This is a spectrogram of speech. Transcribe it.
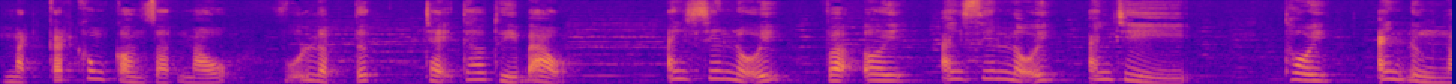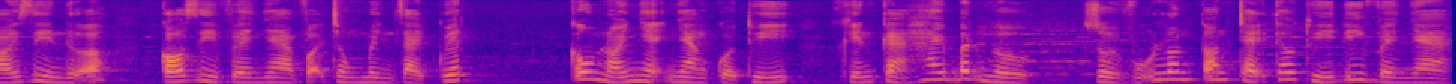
Mặt cắt không còn giọt máu, Vũ lập tức chạy theo Thúy bảo Anh xin lỗi, vợ ơi, anh xin lỗi, anh chỉ... Thôi, anh đừng nói gì nữa, có gì về nhà vợ chồng mình giải quyết. Câu nói nhẹ nhàng của Thúy khiến cả hai bất ngờ, rồi Vũ lon ton chạy theo Thúy đi về nhà.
